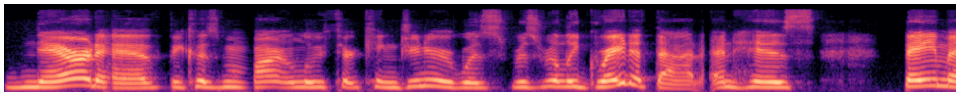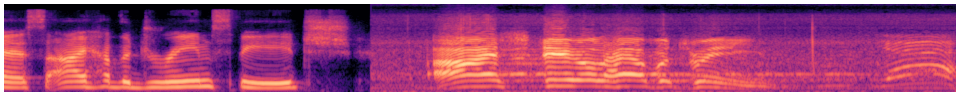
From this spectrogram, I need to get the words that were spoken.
narrative because Martin Luther King Jr. was was really great at that and his famous I have a dream speech. I still have a dream. Yeah.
